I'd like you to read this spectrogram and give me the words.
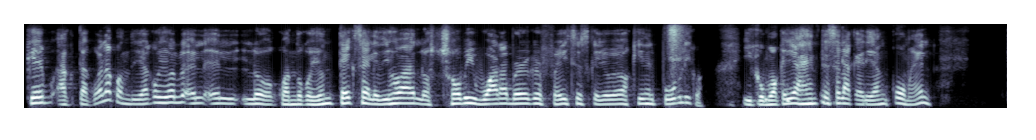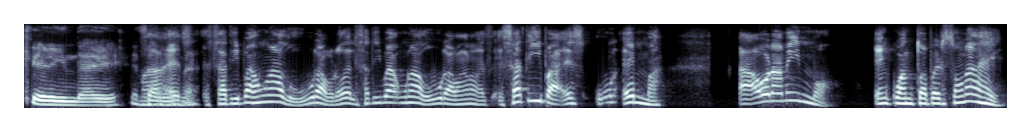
¿Te acuerdas cuando ya cogió el, el, lo, cuando cogió en Texas y le dijo a los chubby Whataburger faces que yo veo aquí en el público? Y como aquella gente se la querían comer. Qué linda es. Esa, tipa es una dura, brother. Esa tipa es una dura, mano. Esa tipa es un. Es más, ahora mismo, en cuanto a personaje,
